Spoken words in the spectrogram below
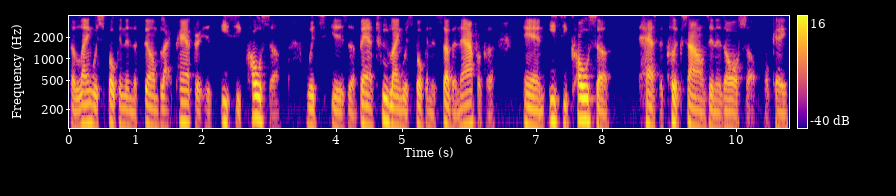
the language spoken in the film Black Panther is isiXhosa, which is a Bantu language spoken in Southern Africa, and isiXhosa has the click sounds in it also. Okay,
